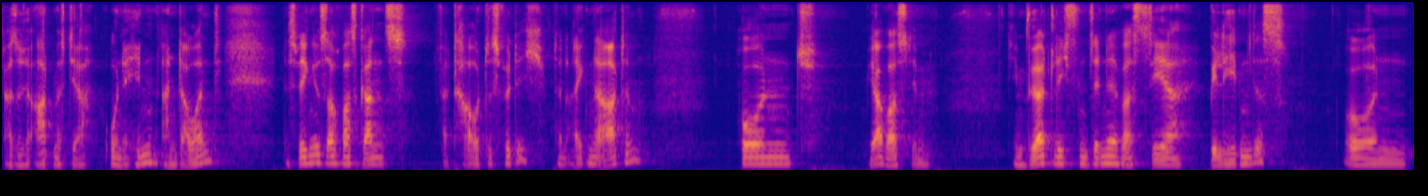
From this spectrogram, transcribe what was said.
Also du atmest ja ohnehin andauernd. Deswegen ist auch was ganz Vertrautes für dich, dein eigener Atem. Und ja, was im, im wörtlichsten Sinne was sehr Belebendes und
